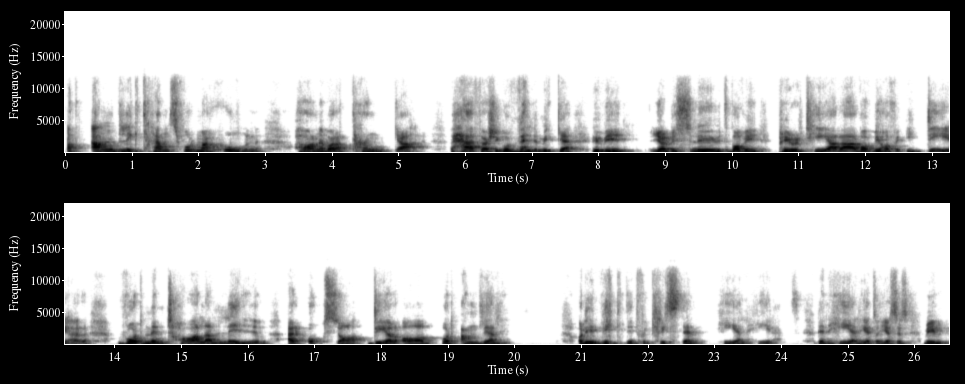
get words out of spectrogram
Att andlig transformation har med våra tankar. För här försiggår väldigt mycket hur vi gör beslut, vad vi prioriterar, vad vi har för idéer. Vårt mentala liv är också del av vårt andliga liv. Och det är viktigt för kristen helhet. Den helhet som Jesus vill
